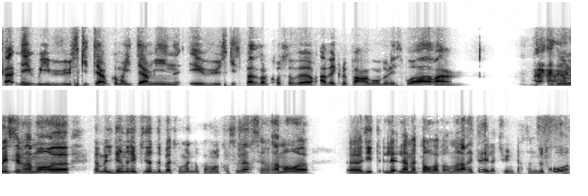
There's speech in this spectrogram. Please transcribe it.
Bah, mais oui, vu ce qui ter- comment il termine et vu ce qui se passe dans le crossover avec le Paragon de l'espoir, euh, Non, mais c'est vraiment. euh, Non, mais le dernier épisode de Batwoman, donc avant le crossover, c'est vraiment. Euh... euh, dites, là maintenant, on va vraiment l'arrêter. Elle a tué une personne de trop. Hein.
